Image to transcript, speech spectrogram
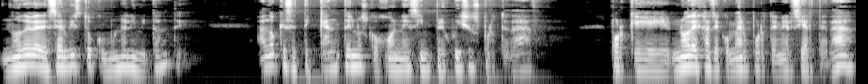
no debe de ser visto como una limitante. Algo que se te cante en los cojones sin prejuicios por tu edad. Porque no dejas de comer por tener cierta edad.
